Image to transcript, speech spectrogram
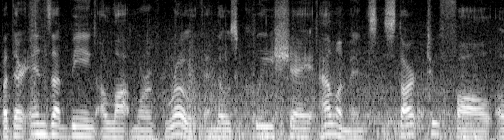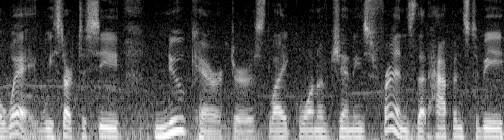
but there ends up being a lot more growth, and those cliche elements start to fall away. We start to see new characters, like one of Jenny's friends that happens to be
